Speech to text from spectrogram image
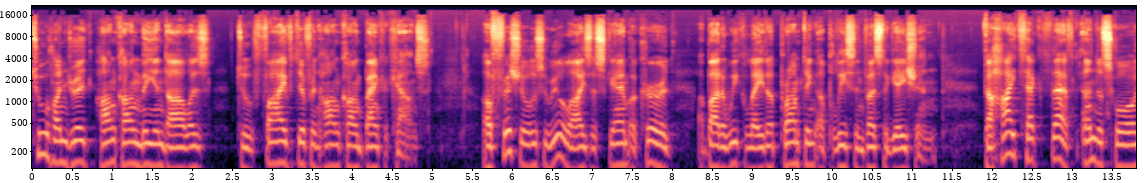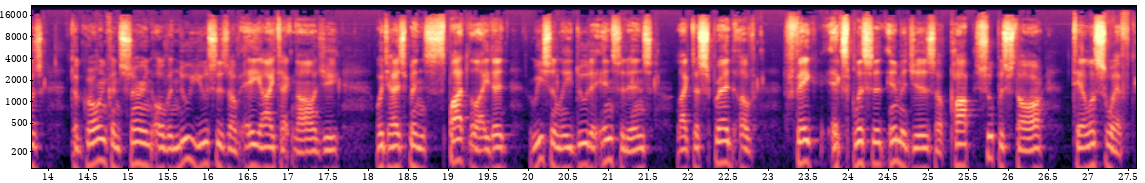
200 Hong Kong million dollars to five different Hong Kong bank accounts. Officials realized the scam occurred about a week later, prompting a police investigation. The high tech theft underscores the growing concern over new uses of AI technology, which has been spotlighted recently due to incidents like the spread of fake explicit images of pop superstar Taylor Swift.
